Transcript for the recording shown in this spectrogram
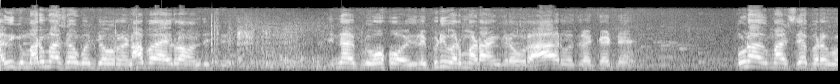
அதுக்கு மறு மாதம் கொஞ்சம் ஒரு நாற்பதாயிரரூவா வந்துச்சு. என்ன இப்படி ஓஹோ இதில் இப்படி வருமாடாங்கிற ஒரு ஆர்வத்தில் கேட்டேன். மூணாவது மாதத்தே பிறகு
